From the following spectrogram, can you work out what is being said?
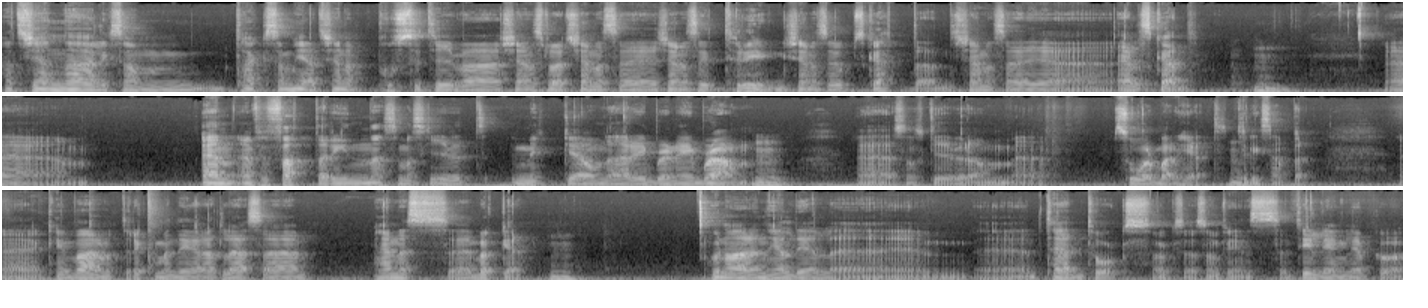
att känna liksom, tacksamhet, känna positiva känslor, att känna sig, känna sig trygg, känna sig uppskattad, känna sig äh, älskad. Mm. Äh, en, en författarinna som har skrivit mycket om det här är Brené Brown. Mm. Äh, som skriver om sårbarhet mm. till exempel. kan ju varmt rekommendera att läsa hennes böcker. Mm. Hon har en hel del TED-talks också som finns tillgängliga på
